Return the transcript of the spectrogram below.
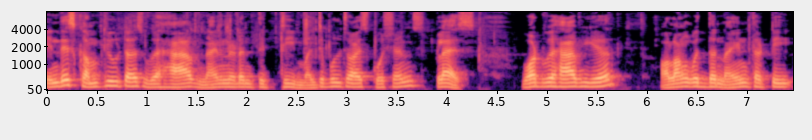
In this computers we have 930 multiple choice questions plus what we have here along with the 930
